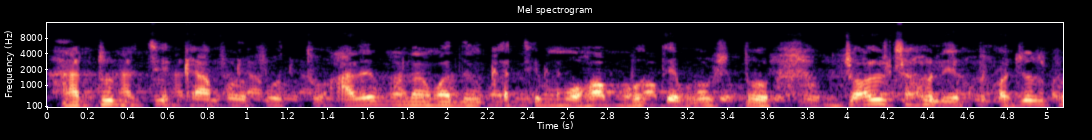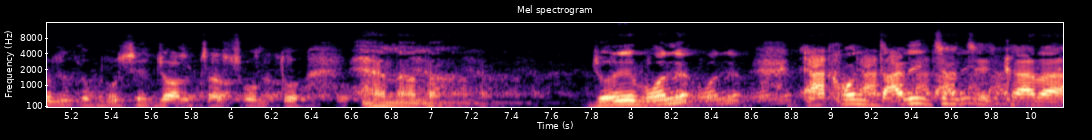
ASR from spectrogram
হাঁটু নিচে কাপড় পরতো, আরে মনে আমাদের কাছে মোহাব্বতে বসতো, জলসা হলে ফজর পর্যন্ত বসে জলসা শুনতো। হ্যাঁ না না। জোরে বলে এখন দাড়ি চাচে কারা?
